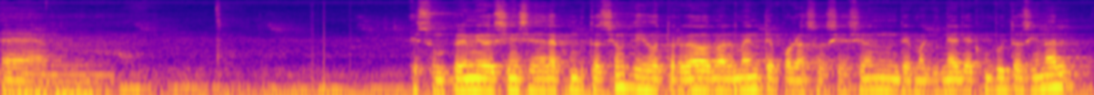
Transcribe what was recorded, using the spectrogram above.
em, es un premio de ciencias de la computación que es otorgado anualmente por la Asociación de Maquinaria Computacional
